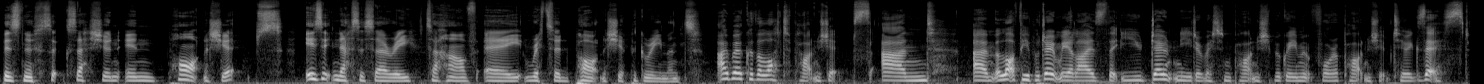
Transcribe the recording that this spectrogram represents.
business succession in partnerships, is it necessary to have a written partnership agreement? I work with a lot of partnerships, and um, a lot of people don't realise that you don't need a written partnership agreement for a partnership to exist.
